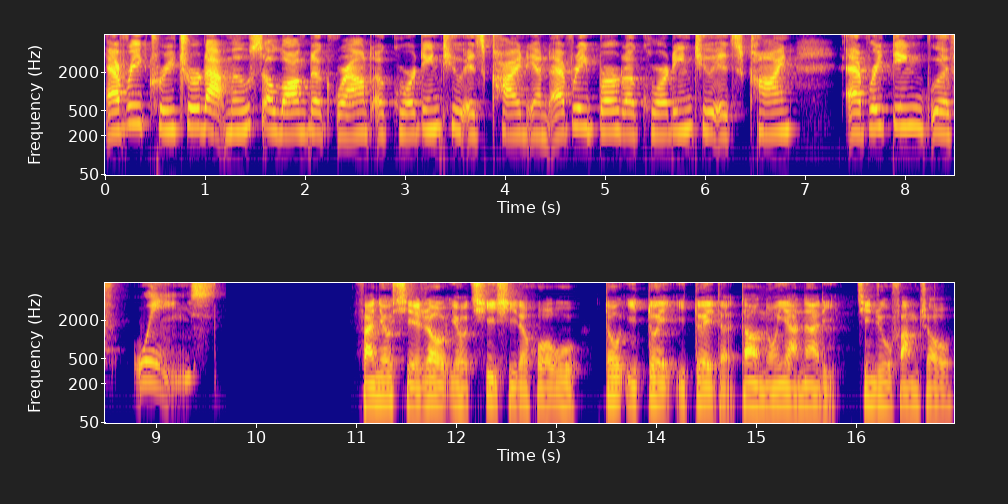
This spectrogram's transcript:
every creature that moves along the ground according to its kind, and every bird according to its kind, everything with wings. 凡有血肉、有气息的活物，都一对一对的到挪亚那里进入方舟。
